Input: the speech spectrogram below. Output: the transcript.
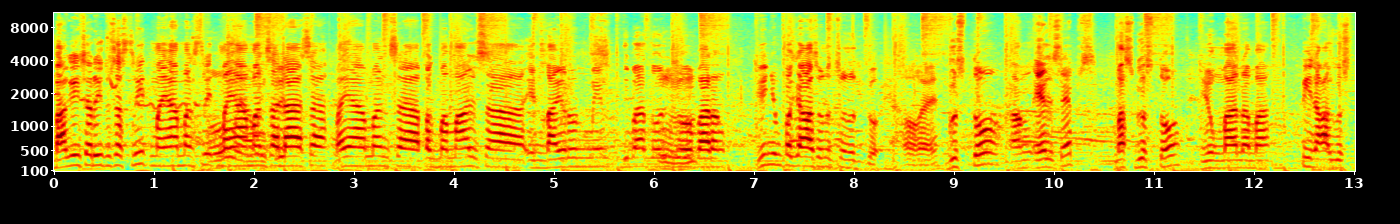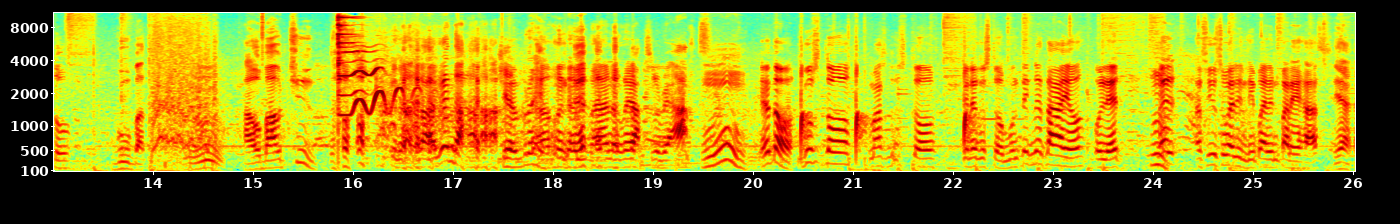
bagay siya rito sa street, mayaman street, Oo, mayaman sa lasa, mayaman sa pagmamahal sa environment, di ba tol? So Mhm. parang yun yung pagkakasunod-sunod ko. Okay. Gusto ang Elseps, mas gusto yung Manama, pinaka gusto gubat. Mm. How about you? Pinakagad ah. Siyempre. Ako na parang reacts to reacts. Mm. Ito, gusto, mas gusto, pinagusto. Muntik na tayo ulit. Hmm. Well, as usual, hindi pa rin parehas. Yeah.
